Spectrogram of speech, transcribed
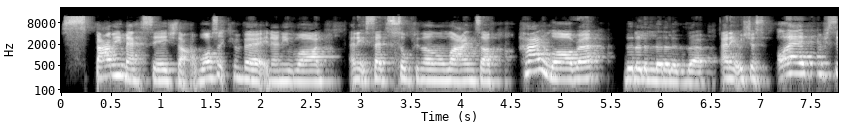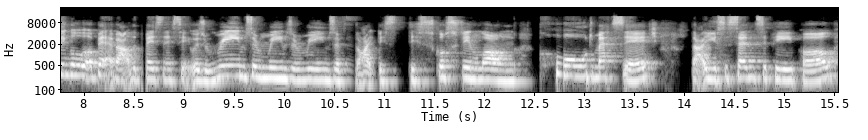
spammy message that wasn't converting anyone, and it said something along the lines of, "Hi Laura, and it was just every single little bit about the business. It was reams and reams and reams of like this disgusting long, cold message that I used to send to people.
